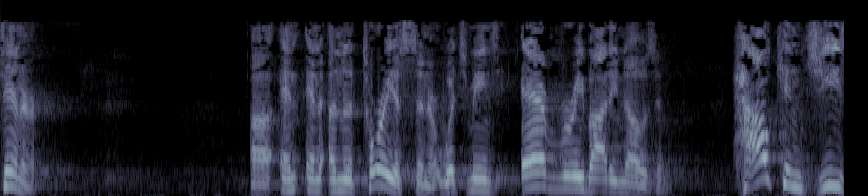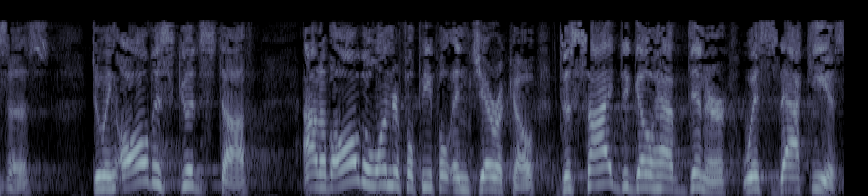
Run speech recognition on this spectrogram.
Sinner uh, and, and a notorious sinner, which means everybody knows him. How can Jesus, doing all this good stuff, out of all the wonderful people in Jericho, decide to go have dinner with Zacchaeus?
